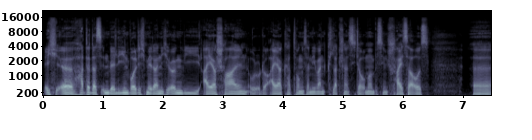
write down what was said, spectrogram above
Ich äh, hatte das in Berlin, wollte ich mir da nicht irgendwie Eierschalen oder, oder, Eierkartons an die Wand klatschen. Das sieht auch immer ein bisschen scheiße aus. Äh,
